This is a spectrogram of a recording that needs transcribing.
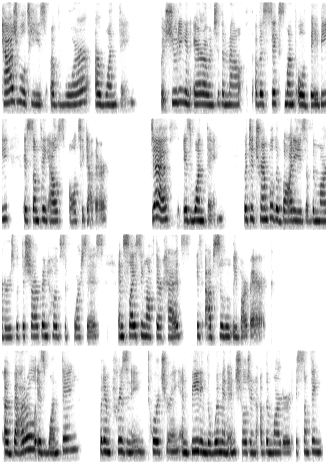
Casualties of war are one thing, but shooting an arrow into the mouth of a six month old baby is something else altogether. Death is one thing, but to trample the bodies of the martyrs with the sharpened hooves of horses and slicing off their heads is absolutely barbaric. A battle is one thing, but imprisoning, torturing, and beating the women and children of the martyred is something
